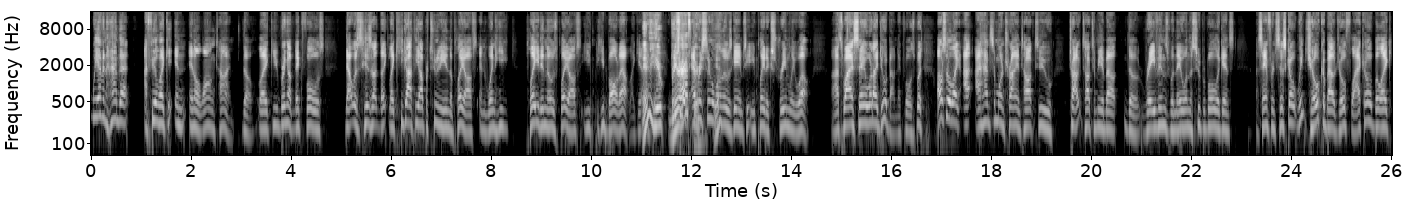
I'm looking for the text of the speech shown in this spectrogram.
we haven't had that. I feel like in in a long time though. Like you bring up Nick Foles, that was his uh, like like he got the opportunity in the playoffs, and when he played in those playoffs, he he balled out. Like And the year year sure after, every single yeah. one of those games he, he played extremely well. Uh, that's why I say what I do about Nick Foles. But also, like I, I had someone try and talk to talk talk to me about the Ravens when they won the Super Bowl against uh, San Francisco. We joke about Joe Flacco, but like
